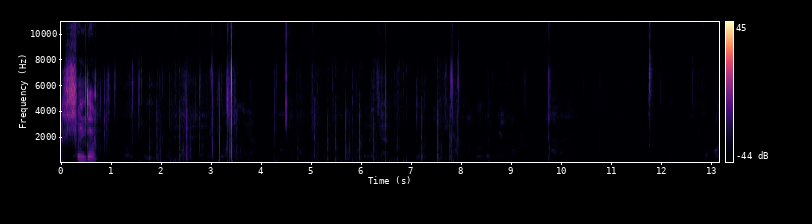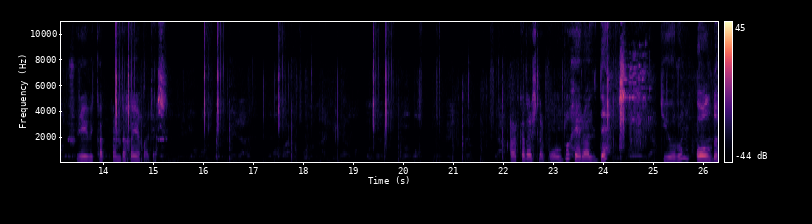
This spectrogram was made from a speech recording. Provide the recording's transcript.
Şimdi Şuraya bir katman daha yapacağız. Arkadaşlar oldu herhalde diyorum. Oldu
